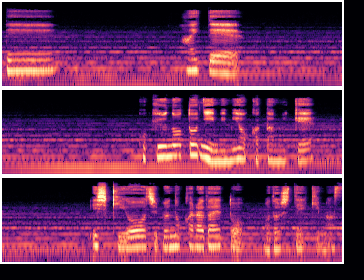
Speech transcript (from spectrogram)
って、吐いて、呼吸の音に耳を傾け、意識を自分の体へと戻していきます。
